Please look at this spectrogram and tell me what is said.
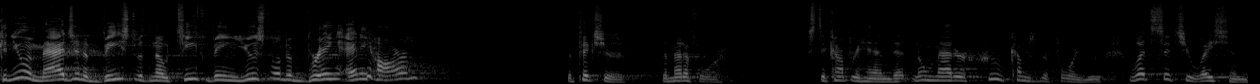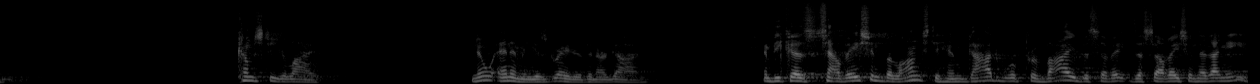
Can you imagine a beast with no teeth being useful to bring any harm? The picture, the metaphor, is to comprehend that no matter who comes before you, what situation comes to your life, no enemy is greater than our God. And because salvation belongs to Him, God will provide the, salva- the salvation that I need.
